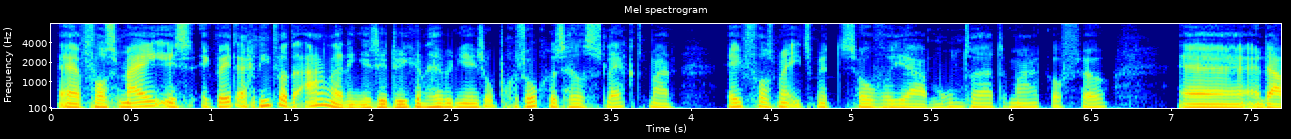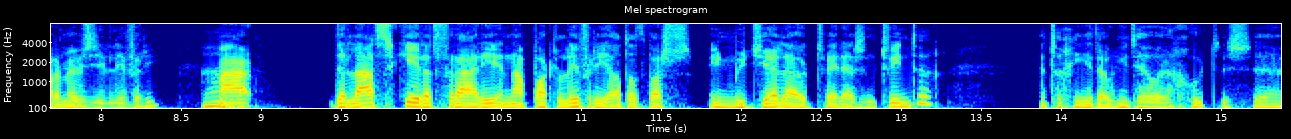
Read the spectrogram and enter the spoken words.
En volgens mij is, ik weet echt niet wat de aanleiding is dit weekend, dat heb ik niet eens opgezocht, dat is heel slecht. Maar heeft volgens mij iets met zoveel jaar Monza te maken of zo. En daarom hebben ze die livery. Ah. Maar de laatste keer dat Ferrari een aparte livery had, dat was in Mugello 2020. En toen ging het ook niet heel erg goed. Dus eh,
